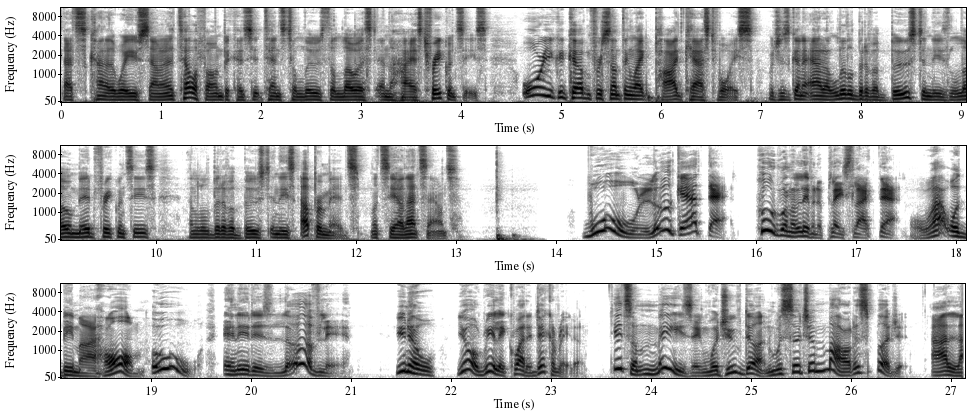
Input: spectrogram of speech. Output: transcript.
That's kind of the way you sound on a telephone because it tends to lose the lowest and the highest frequencies. Or you could come for something like podcast voice, which is going to add a little bit of a boost in these low mid frequencies and a little bit of a boost in these upper mids. Let's see how that sounds. Woo, look at that. Who'd want to live in a place like that? Well, that would be my home. Ooh, and it is lovely. You know, you're really quite a decorator. It's amazing what you've done with such a modest budget. I like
